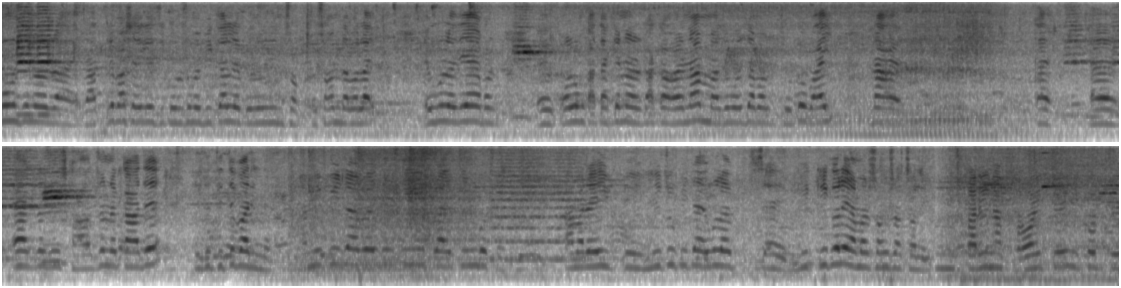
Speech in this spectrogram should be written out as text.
কোনো দিন রাত্রে বাসায় গেছি, কোনো সময় বিকালে, কোনো দিন সন্ধ্যাবেলায়। এগুলো দিয়ে আমার কলম, খাতা কেনার টাকা হয় না, মাঝে মধ্যে আমার ছোটো ভাই না একটা জিনিস খাওয়ার জন্য কাঁদে, কিন্তু দিতে পারি না। আমি পিঠা বেঁধেছি প্রায় তিন বছর। আমার এই লিচু পিঠা এগুলো বিক্রি করে আমার সংসার চলে। পারি না, খাওয়াইতে, ই করতে,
